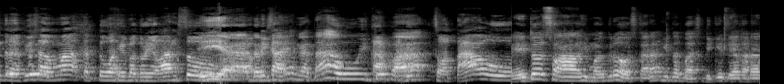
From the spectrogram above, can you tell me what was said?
interview sama ketua Himagronya langsung. Iya Tapi saya nggak tahu itu Tapi Pak. So tahu Ya itu soal Himagro. Sekarang kita bahas dikit ya karena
